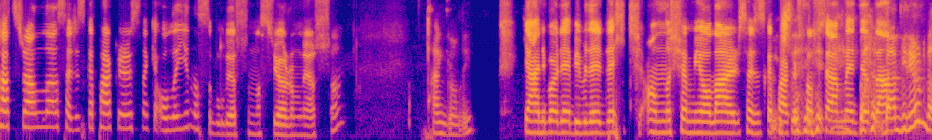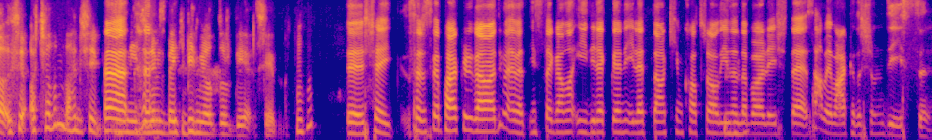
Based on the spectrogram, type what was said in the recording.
Cattrall'la Sarah Jessica Parker arasındaki olayı nasıl buluyorsun, nasıl yorumluyorsun? Hangi olayı? Yani böyle birbirleri de hiç anlaşamıyorlar. Sarah Jessica Parker işte, sosyal medyadan. Ben biliyorum da şey, açalım da hani şey dinleyicilerimiz belki bilmiyordur diye şey ee, şey Jessica Parker galiba değil mi? Evet Instagram'dan iyi dileklerini iletti ama Kim Cattrall yine Hı-hı. de böyle işte sen benim arkadaşım değilsin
